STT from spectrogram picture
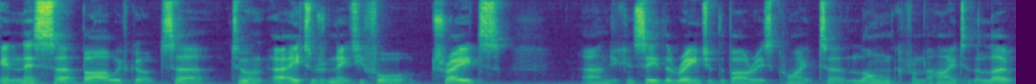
in this bar, we've got two, uh, 884 trades and you can see the range of the bar is quite uh, long from the high to the low.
